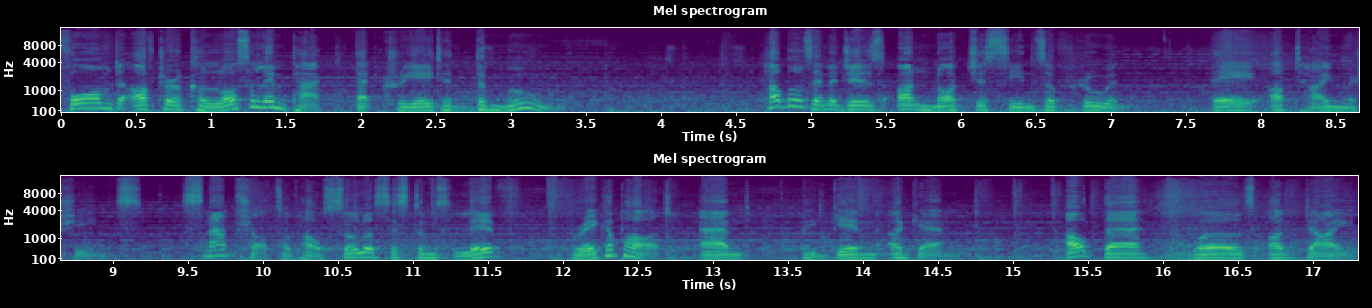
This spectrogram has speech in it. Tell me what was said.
formed after a colossal impact that created the moon. Hubble's images are not just scenes of ruin, they are time machines, snapshots of how solar systems live, break apart and begin again. Out there, worlds are dying,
